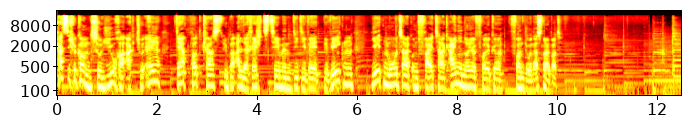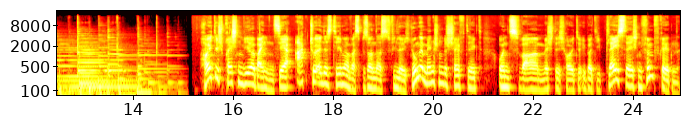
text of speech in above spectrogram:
Herzlich willkommen zu Jura Aktuell, der Podcast über alle Rechtsthemen, die die Welt bewegen. Jeden Montag und Freitag eine neue Folge von Jonas Neubert. Heute sprechen wir über ein sehr aktuelles Thema, was besonders viele junge Menschen beschäftigt. Und zwar möchte ich heute über die PlayStation 5 reden.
